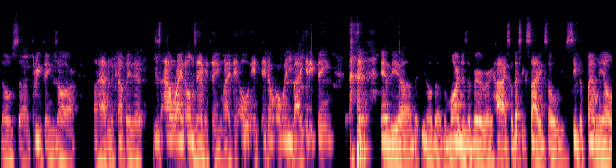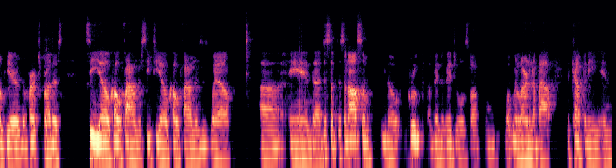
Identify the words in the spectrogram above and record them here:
those uh, three things are. Uh, having a company that just outright owns everything, right? They owe they don't owe anybody anything, and the, uh, the, you know the, the margins are very very high. So that's exciting. So you see the family owned here, the Hertz brothers, CEO, co-founders, CTO, co-founders as well and uh, just a, just an awesome you know group of individuals uh, from what we're learning about the company and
